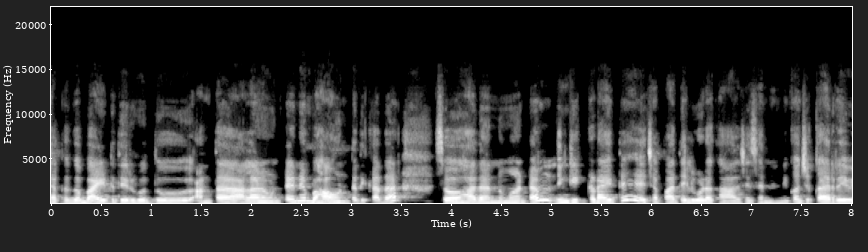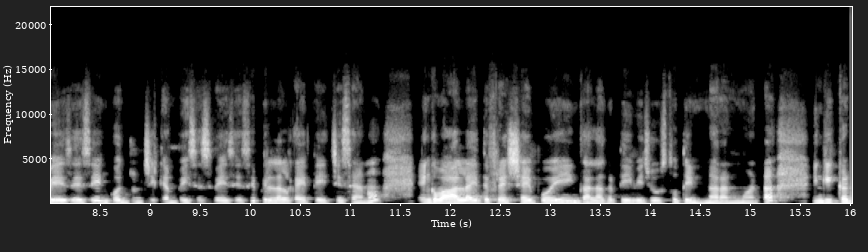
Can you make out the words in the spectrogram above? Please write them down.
చక్కగా బయట తిరుగుతూ అంత అలా ఉంటేనే బాగుంటది కదా! సో, అదన్నమాట. ఇంక ఇక్కడైతే చపాతీలు కూడా కాల్చేసానండి. కొంచెం కర్రీ వేసేసి ఇంకొంచెం చికెన్ పీసెస్ వేసేసి పిల్లలకైతే ఇచ్చేసాను. ఇంక వాళ్ళైతే ఫ్రెష్ అయిపోయి ఇంకా అలాగా టీవీ చూస్తూ తింటున్నారనమాట. ఇంక ఇక్కడ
